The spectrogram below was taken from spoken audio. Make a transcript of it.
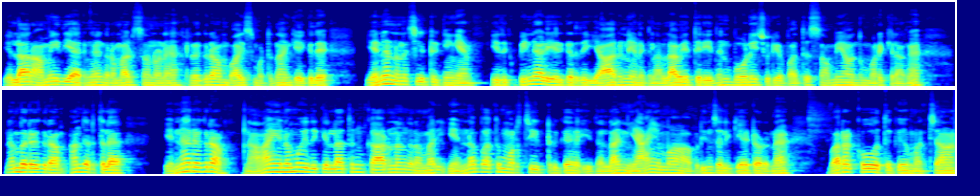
எல்லாரும் அமைதியாக இருங்கிற மாதிரி சொன்னோன்னே ரெகுராம் வாய்ஸ் மட்டும்தான் கேட்குது என்ன நினச்சிக்கிட்டு இருக்கீங்க? இதுக்கு பின்னாடி இருக்கிறது யாருன்னு எனக்கு நல்லாவே தெரியுதுன்னு புவனேஸ்வரியை பார்த்து செம்மையாக வந்து முறைக்கிறாங்க. நம்ம ரகுராம் அந்த இடத்துல என்ன ரகுராம்? நான் என்னமோ இதுக்கு எல்லாத்துக்கும் காரணங்கிற மாதிரி என்னை பார்த்து முறைச்சிக்கிட்டு இருக்க? இதெல்லாம் நியாயமா? அப்படின்னு சொல்லி கேட்ட உடனே வர கோவத்துக்கு மச்சான்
